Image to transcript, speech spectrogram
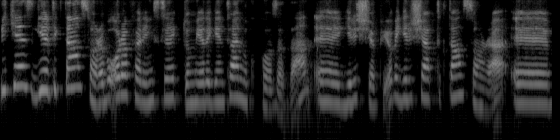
Bir kez girdikten sonra bu orofarinks, rektum ya da genital mukozadan e, giriş yapıyor ve giriş yaptıktan sonra e,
